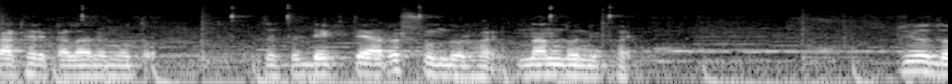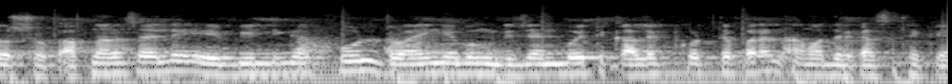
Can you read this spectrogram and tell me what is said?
কাঠের কালারের মতো, যাতে দেখতে আরও সুন্দর হয়, নান্দনিক হয়। প্রিয় দর্শক, আপনারা চাইলে এই বিল্ডিং এর ফুল ড্রয়িং এবং ডিজাইন বইটি কালেক্ট করতে পারেন আমাদের কাছ থেকে।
